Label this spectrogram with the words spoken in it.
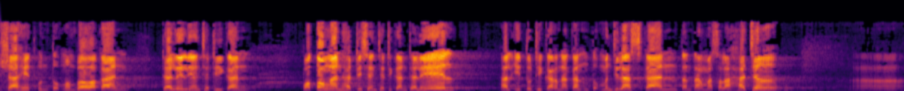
syahid untuk membawakan dalil yang jadikan potongan hadis yang jadikan dalil Hal itu dikarenakan untuk menjelaskan tentang masalah hajar, uh,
